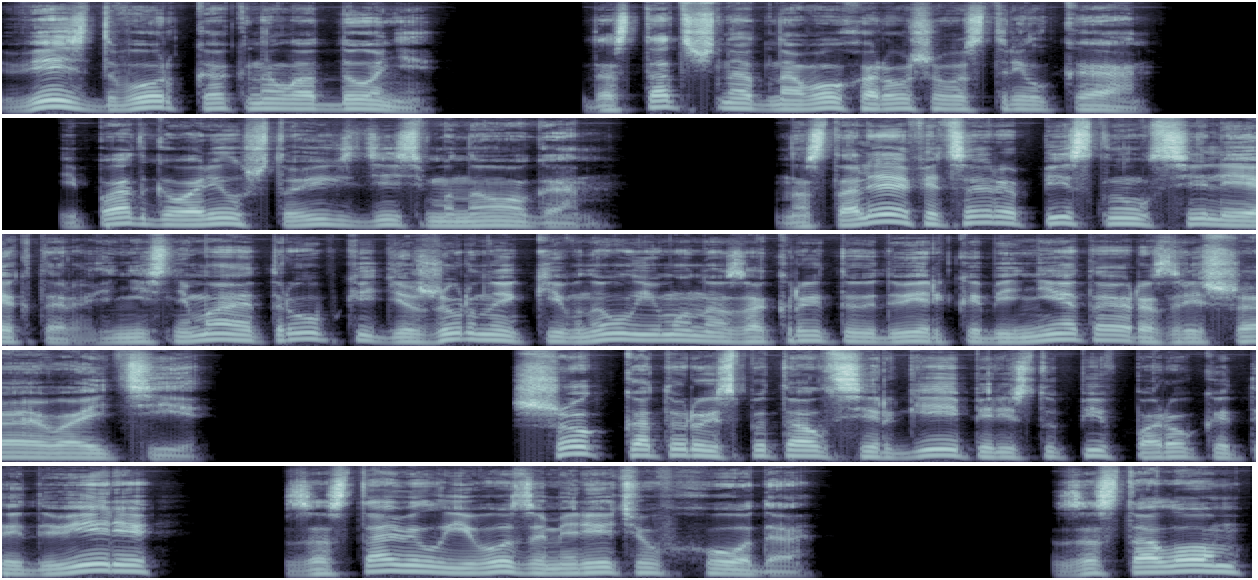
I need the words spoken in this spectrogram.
Весь двор как на ладони. Достаточно одного хорошего стрелка. И Пат говорил, что их здесь много. На столе офицера пискнул селектор, и, не снимая трубки, дежурный кивнул ему на закрытую дверь кабинета, разрешая войти. Шок, который испытал Сергей, переступив порог этой двери, заставил его замереть у входа. За столом,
